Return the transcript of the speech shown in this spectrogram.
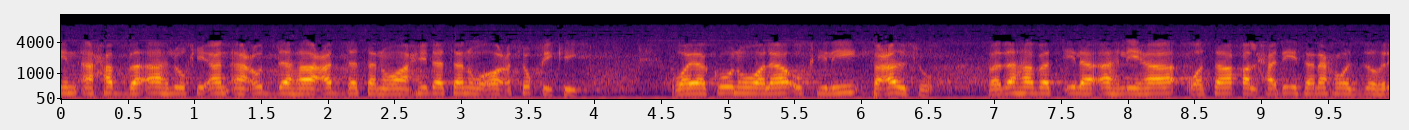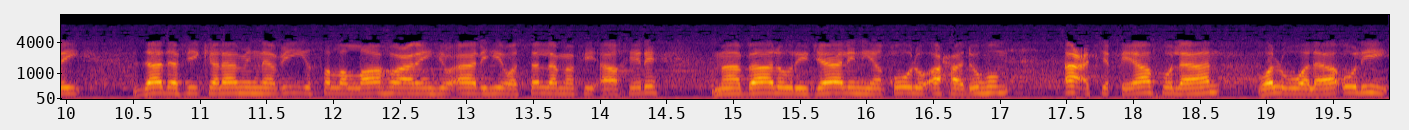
إن أحب أهلك أن أعدها عدة واحدة وأعتقك ويكون ولاؤك لي فعلت. فذهبت إلى أهلها وساق الحديث نحو الزهري. زاد في كلام النبي صلى الله عليه وآله وسلم في آخره ما بال رجال يقول أحدهم أعتق يا فلان والولاء لي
